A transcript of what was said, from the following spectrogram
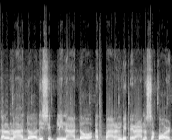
Kalmado, disiplinado at parang veterano sa court.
